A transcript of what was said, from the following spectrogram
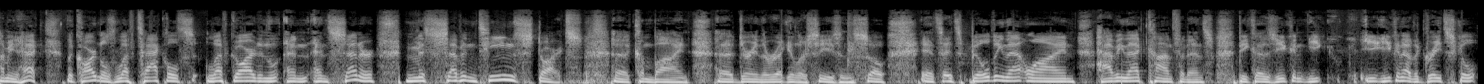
I mean, heck, the Cardinals left tackles, left guard, and and, and center missed seventeen starts uh, combined uh, during the regular season. So it's it's building that line, having that confidence because you can you, you can have the great skill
